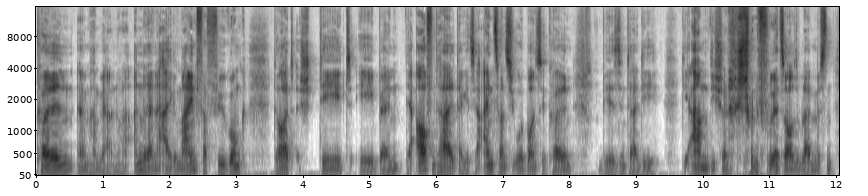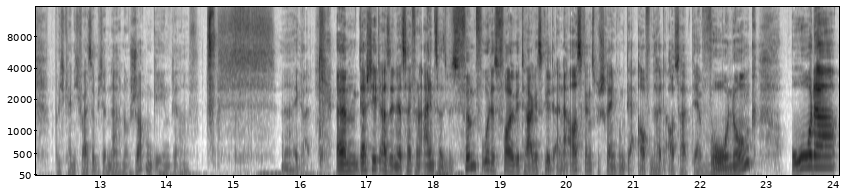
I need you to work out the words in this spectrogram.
Köln ähm, haben wir noch eine andere, eine Allgemeinverfügung. Dort steht eben der Aufenthalt. Da geht es ja 21 Uhr bei uns in Köln. Wir sind da die, die Armen, die schon eine Stunde früher zu Hause bleiben müssen. Aber ich gar nicht weiß, ob ich danach noch joggen gehen darf. Ah, egal. Ähm, da steht also in der Zeit von 21 bis 5 Uhr des Folgetages gilt eine Ausgangsbeschränkung, der Aufenthalt außerhalb der Wohnung oder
